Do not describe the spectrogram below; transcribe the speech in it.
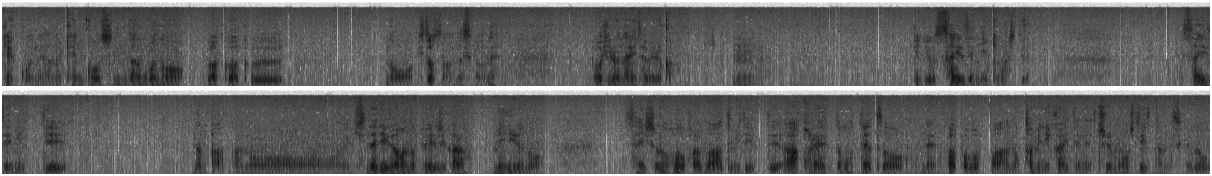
結構ね、あの、健康診断後のワクワクの一つなんですけどね。お昼何食べるか。うん。結局、サイゼに行きまして。でサイゼに行って、なんか、あのー左側のページから、メニューの最初の方からバーって見ていって、あ、これって思ったやつをね、パッパパッパあの紙に書いてね、注文していったんですけど、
